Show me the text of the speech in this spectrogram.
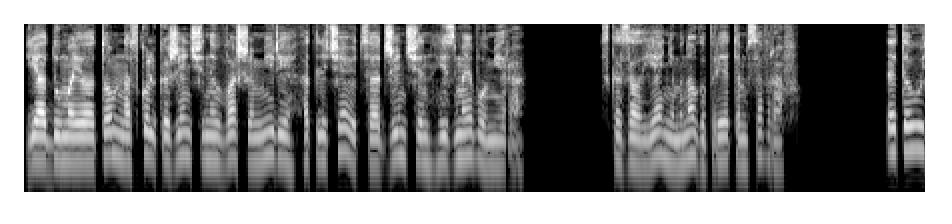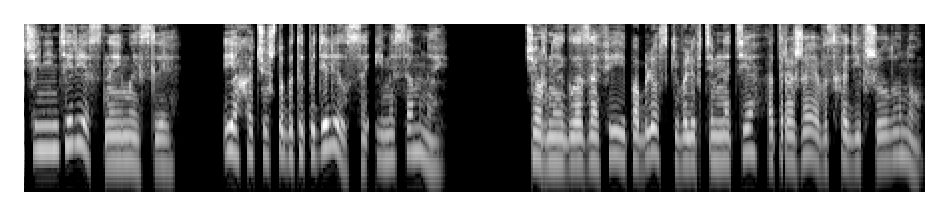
Я думаю о том, насколько женщины в вашем мире отличаются от женщин из моего мира», — сказал я, немного при этом соврав. «Это очень интересные мысли. Я хочу, чтобы ты поделился ими со мной. Черные глаза феи поблескивали в темноте, отражая восходившую луну.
